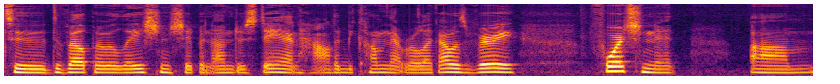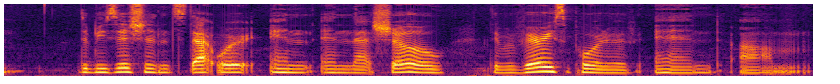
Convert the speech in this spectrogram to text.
to develop a relationship and understand how to become that role. Like I was very fortunate um, the musicians that were in in that show they were very supportive. And um,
